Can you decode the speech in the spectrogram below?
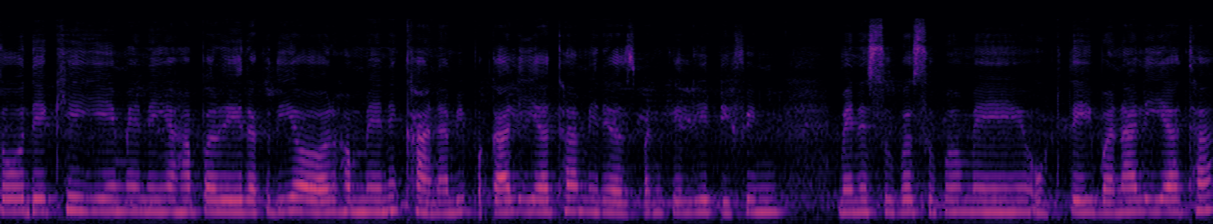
तो देखिए ये मैंने यहाँ पर ये रख दिया और हम मैंने खाना भी पका लिया था। मेरे हस्बैंड के लिए टिफ़िन मैंने सुबह सुबह में उठते ही बना लिया था।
